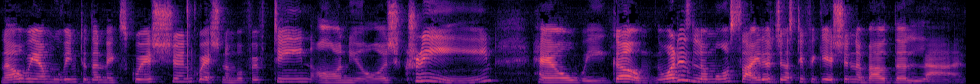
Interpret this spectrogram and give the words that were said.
Now we are moving to the next question. Question number 15 on your screen. Here we go. What is Lomov's side of justification about the land?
